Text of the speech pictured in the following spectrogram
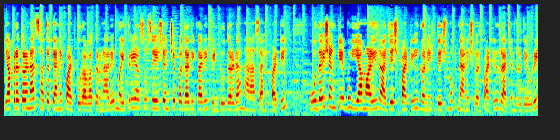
या प्रकरणात सातत्याने पाठपुरावा करणारे मैत्री असोसिएशनचे पदाधिकारी पिंटू दर्डा नानासाहेब पाटील उदय शंके भैया माळी राजेश पाटील गणेश देशमुख ज्ञानेश्वर पाटील राजेंद्र देवरे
